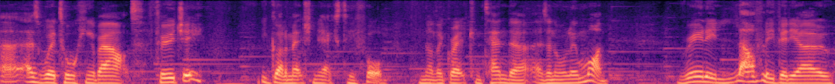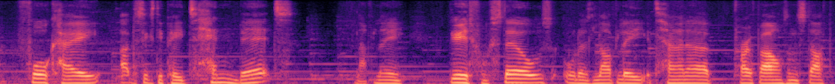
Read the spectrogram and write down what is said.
Uh, as we're talking about Fuji, you've got to mention the X-T4. Another great contender as an all-in-one. Really lovely video, 4K, up to 60p, 10-bit. Lovely beautiful stills, all those lovely Eterna profiles and stuff.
